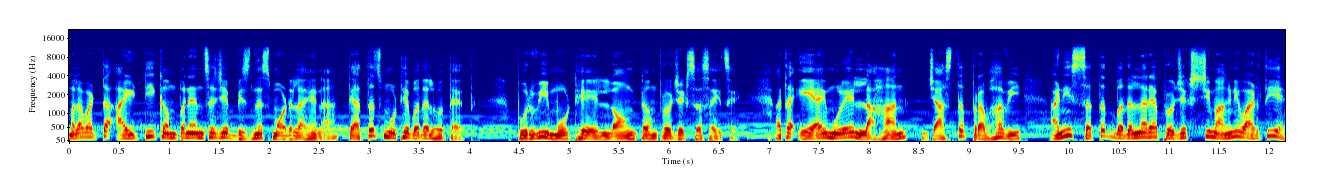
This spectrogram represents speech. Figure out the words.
मला वाटतं आय टी कंपन्यांचं जे बिझनेस मॉडेल आहे ना त्यातच मोठे बदल होत आहेत. पूर्वी मोठे लॉंग टर्म प्रोजेक्ट्स असायचे. आता ए आयमुळे लहान जास्त प्रभावी आणि सतत बदलणाऱ्या प्रोजेक्ट्सची मागणी वाढतीये.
